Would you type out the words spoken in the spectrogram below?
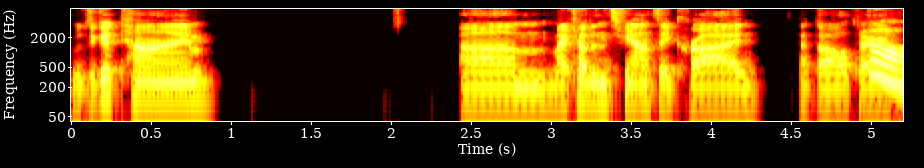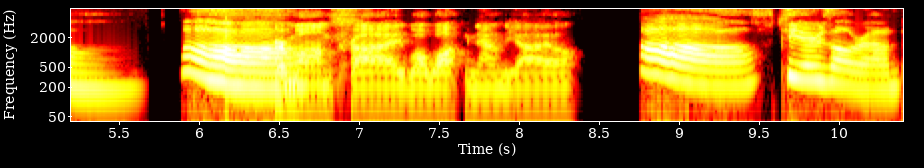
it was a good time. Um, my cousin's fiance cried at the altar. Aw. Aw. Her mom cried while walking down the aisle. Aw. Tears all around.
